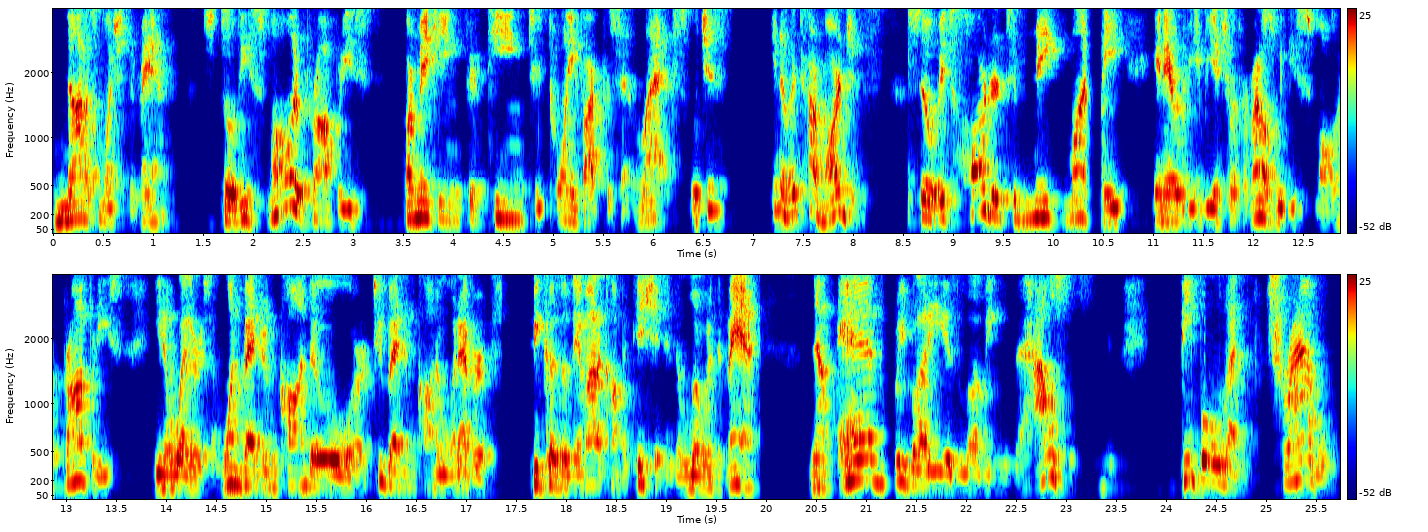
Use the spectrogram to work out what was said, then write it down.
not as much demand. So these smaller properties are making 15 to 25% less, which is, you know, it's our margins. So it's harder to make money in Airbnb and short-term rentals with these smaller properties, you know, whether it's a one-bedroom condo or two-bedroom condo, whatever, because of the amount of competition and the lower demand. Now everybody is loving the houses. People that travel,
